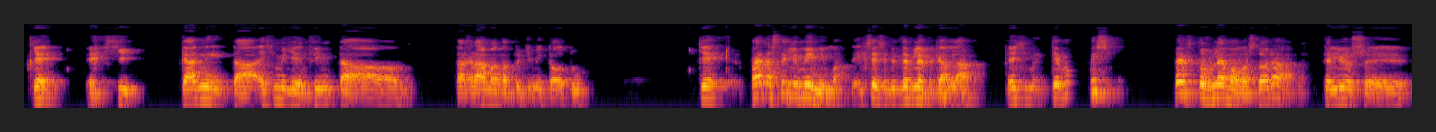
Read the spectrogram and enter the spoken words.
Και έχει, κάνει τα, έχει μεγενθύνει τα, τα γράμματα από το κινητό του και πάει να στείλει μήνυμα. Ξέρεις, επειδή δεν βλέπει καλά. Έχει, και εμείς πέφτει το βλέμμα μας τώρα. Τελείως ε,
